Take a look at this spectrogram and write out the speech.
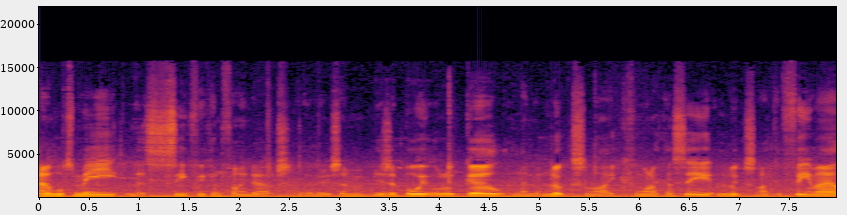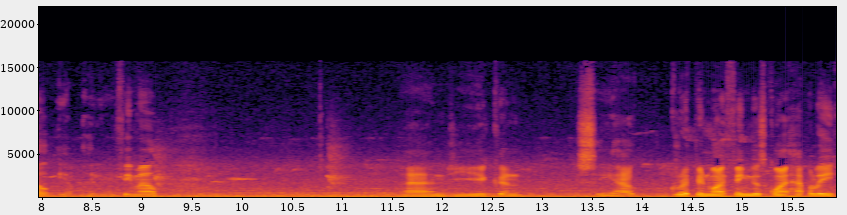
animal to me. Let's see if we can find out whether it's a, is a boy or a girl. And it looks like, from what I can see, it looks like a female. Yep, a female. And you can see how gripping my fingers quite happily.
